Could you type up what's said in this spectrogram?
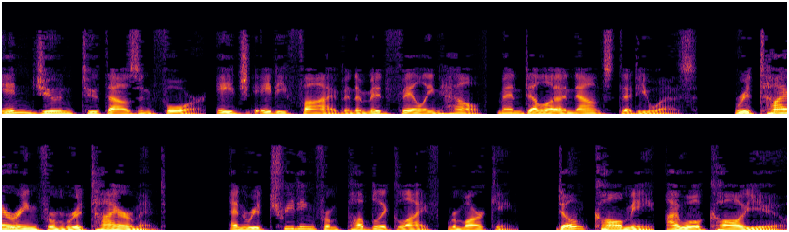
In June 2004, aged 85 and amid failing health, Mandela announced that he was retiring from retirement and retreating from public life, remarking, "Don't call me, I will call you."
